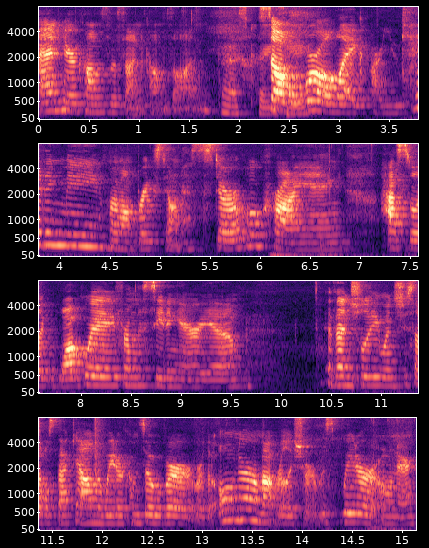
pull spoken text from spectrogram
And here comes the sun comes on. That's crazy. So we're all like, Are you kidding me? My mom breaks down hysterical crying, has to like walk away from the seating area. Eventually, when she settles back down, the waiter comes over, or the owner, I'm not really sure, it was waiter or owner.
